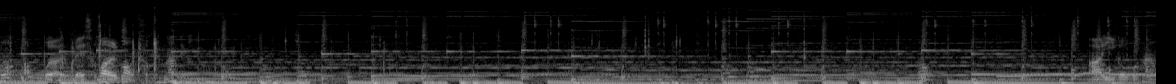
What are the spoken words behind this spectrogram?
어? 아, 뭐야 매서가 얼마 없었구나 내가. 어? 아 이거구나.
